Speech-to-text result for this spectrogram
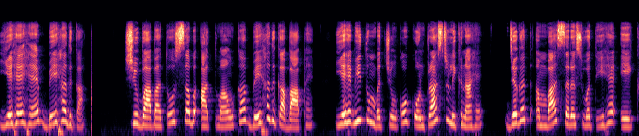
यह है बेहद का। शिव बाबा तो सब आत्माओं का बेहद का बाप है। यह भी तुम बच्चों को कॉन्ट्रास्ट लिखना है। जगत अम्बा सरस्वती है एक।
